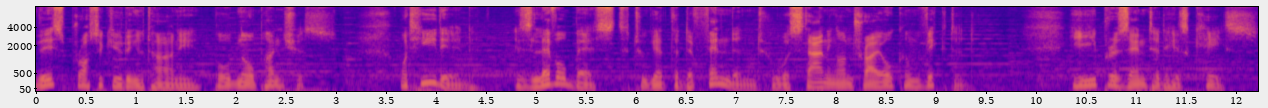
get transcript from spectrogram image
This prosecuting attorney pulled no punches. What he did is level best to get the defendant who was standing on trial convicted. He presented his case.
